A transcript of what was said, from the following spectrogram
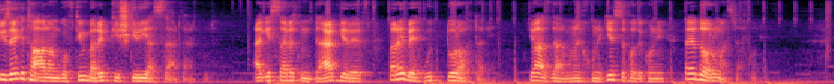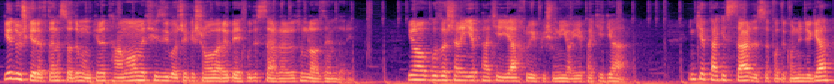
چیزایی که تا الان گفتیم برای پیشگیری از سردرد بود. اگه سرتون درد گرفت برای بهبود دو راه داریم یا از درمانهای خونگی استفاده کنید و یا دارو مصرف کنید یه دوش گرفتن ساده ممکنه تمام چیزی باشه که شما برای بهبود سردردتون لازم دارید یا گذاشتن یه پک یخ روی پیشونی یا یه پک گرم. اینکه پک سرد استفاده کنید یا گرم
